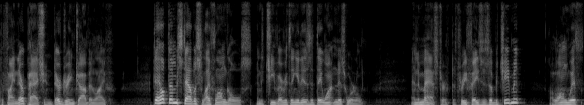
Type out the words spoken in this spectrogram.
to find their passion, their dream job in life, to help them establish lifelong goals and achieve everything it is that they want in this world, and to master the three phases of achievement, along with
